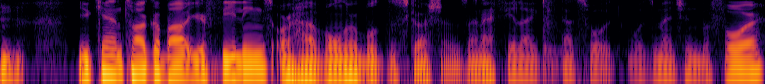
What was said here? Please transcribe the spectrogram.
you can't talk about your feelings or have vulnerable discussions and i feel like that's what was mentioned before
